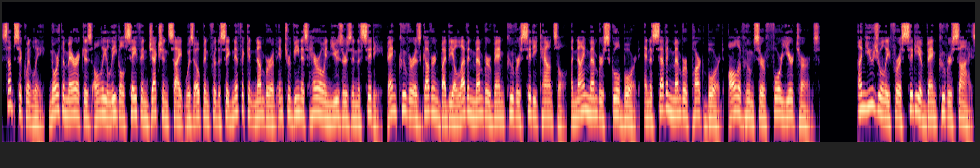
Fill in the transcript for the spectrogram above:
Subsequently, North America's only legal safe injection site was opened for the significant number of intravenous heroin users in the city. Vancouver is governed by the 11 member Vancouver City Council, a 9 member school board, and a 7 member park board, all of whom serve four year terms. Unusually for a city of Vancouver's size,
